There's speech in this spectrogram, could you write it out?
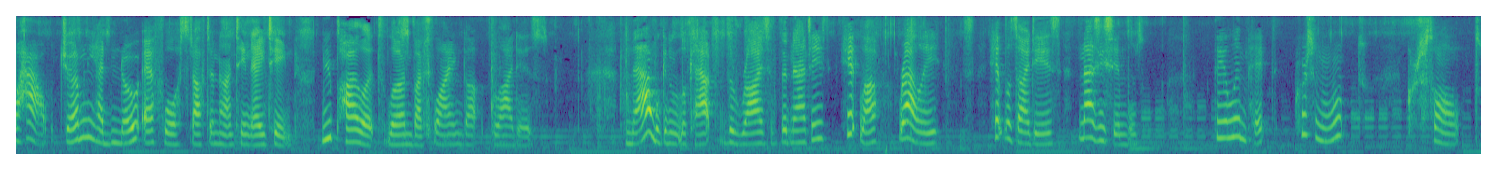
Wow, Germany had no air force after 1918. New pilots learned by flying gliders. Now we're going to look at the rise of the Nazis, Hitler, rallies, Hitler's ideas, Nazi symbols, the Olympics, croissant, croissant.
